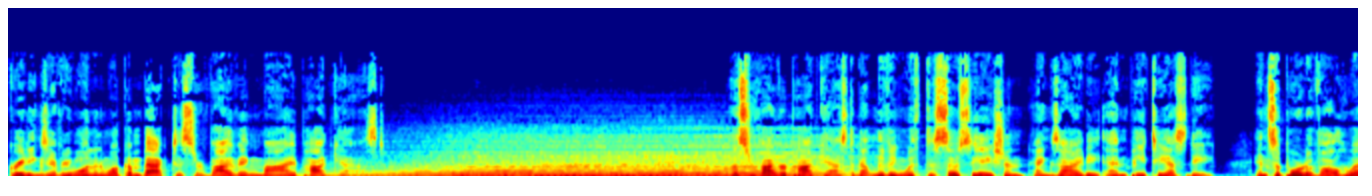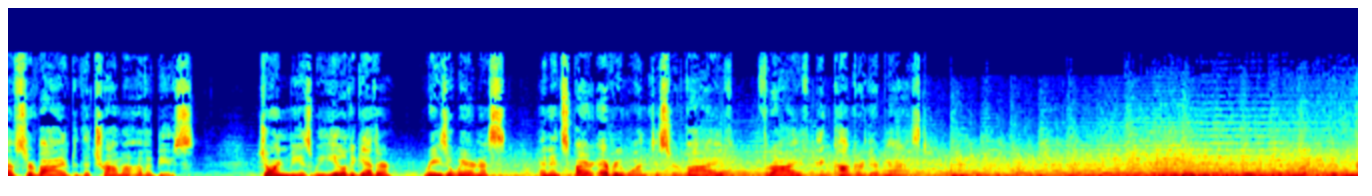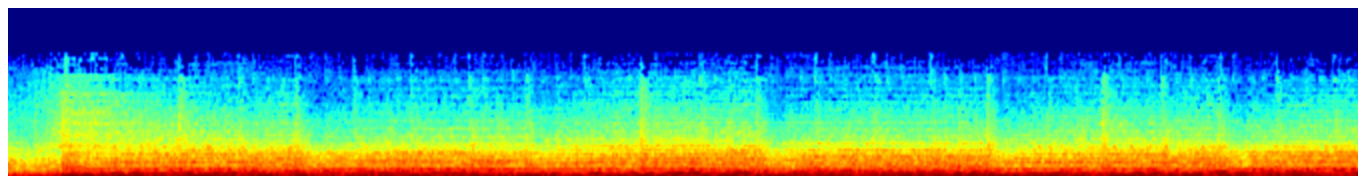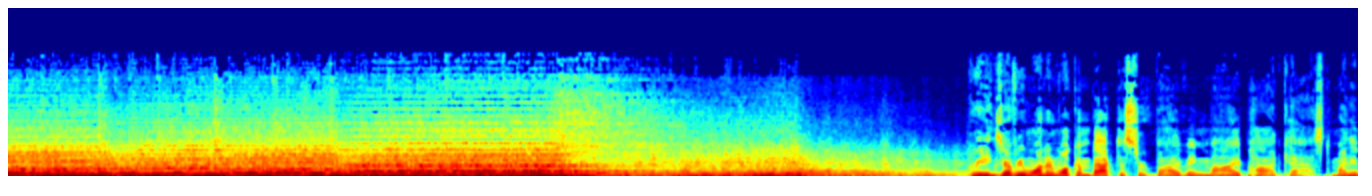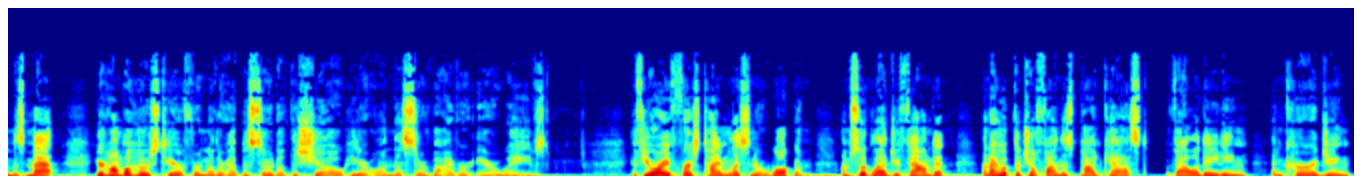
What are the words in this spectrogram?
Greetings, everyone, and welcome back to Surviving My Podcast. A survivor podcast about living with dissociation, anxiety, and PTSD in support of all who have survived the trauma of abuse. Join me as we heal together, raise awareness, and inspire everyone to survive, thrive, and conquer their past. Greetings, everyone, and welcome back to Surviving My Podcast. My name is Matt, your humble host here for another episode of the show here on the Survivor Airwaves. If you are a first time listener, welcome. I'm so glad you found it, and I hope that you'll find this podcast validating, encouraging,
